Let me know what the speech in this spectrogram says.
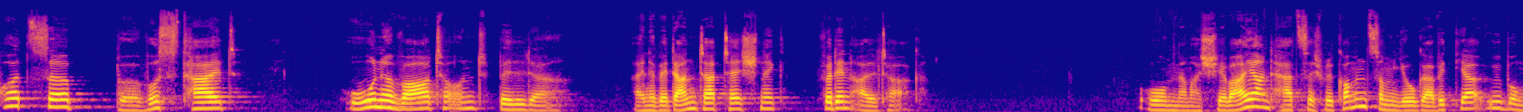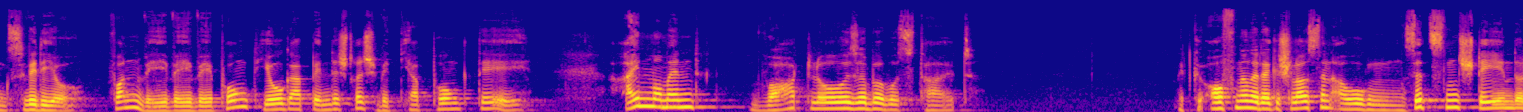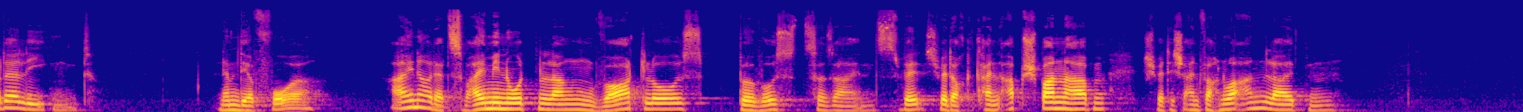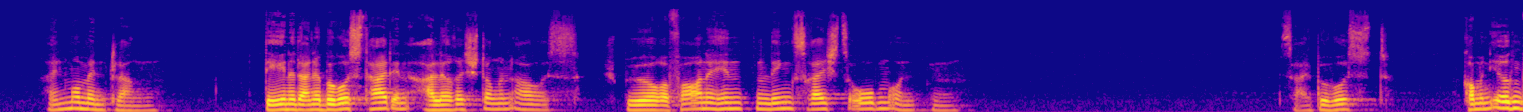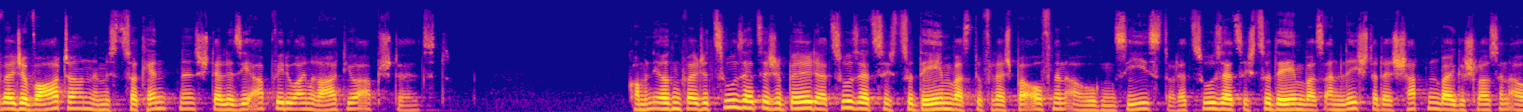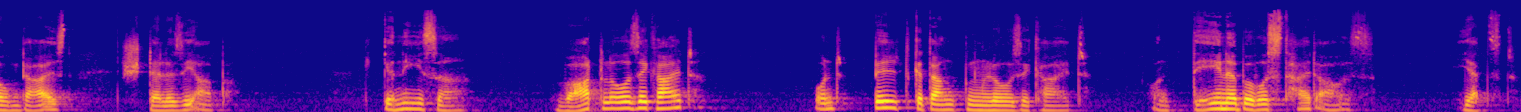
kurze Bewusstheit ohne Worte und Bilder. Eine Vedanta-Technik für den Alltag. Om Namah Shivaya und herzlich willkommen zum Yoga Vidya Übungsvideo von www.yoga-vidya.de. Ein Moment wortlose Bewusstheit. Mit geöffneten oder geschlossenen Augen, sitzend, stehend oder liegend. Nimm dir vor, eine oder zwei Minuten lang wortlos bewusst zu sein. Ich werde auch keinen Abspann haben, ich werde dich einfach nur anleiten. Einen Moment lang. Dehne deine Bewusstheit in alle Richtungen aus. Spüre vorne, hinten, links, rechts, oben, unten. Sei bewusst. Kommen irgendwelche Worte, nimm es zur Kenntnis, stelle sie ab, wie du ein Radio abstellst. Kommen irgendwelche zusätzliche Bilder zusätzlich zu dem, was du vielleicht bei offenen Augen siehst oder zusätzlich zu dem, was an Licht oder Schatten bei geschlossenen Augen da ist, stelle sie ab. Genieße Wortlosigkeit und Bildgedankenlosigkeit und dehne Bewusstheit aus. Jetzt.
